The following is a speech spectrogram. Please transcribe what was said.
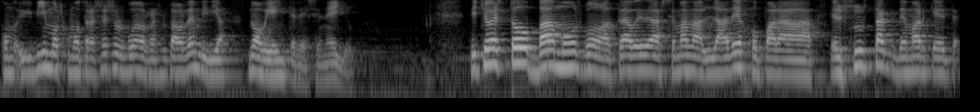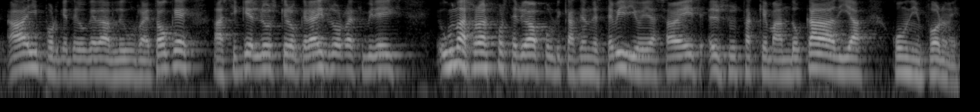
como, y vimos como tras esos buenos resultados de Nvidia no había interés en ello. Dicho esto, vamos, bueno, la clave de la semana la dejo para el Substack de Market Eye porque tengo que darle un retoque, así que los que lo queráis lo recibiréis unas horas posterior a la publicación de este vídeo. Ya sabéis, el Substack que mando cada día con un informe.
